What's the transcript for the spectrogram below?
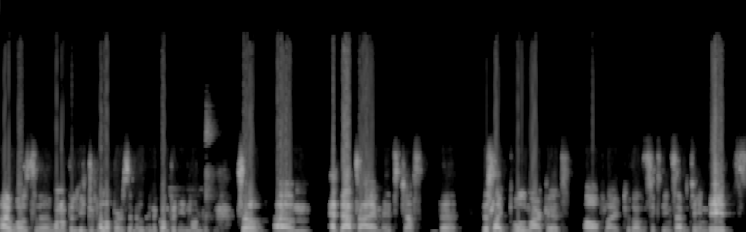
I was uh, one of the lead developers in a, in a company in London. So um, at that time, it's just the this like bull market of like 2016, 17. It's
